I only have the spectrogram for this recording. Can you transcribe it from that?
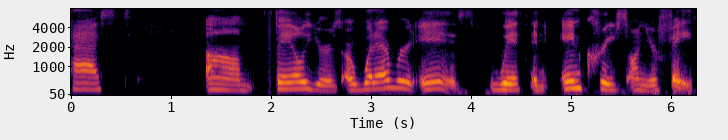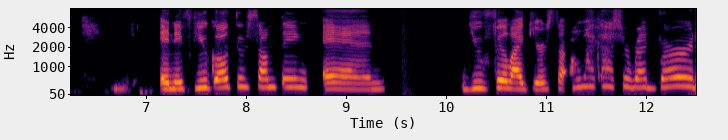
past um failures or whatever it is with an increase on your faith. And if you go through something and you feel like you're star- oh my gosh a red bird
